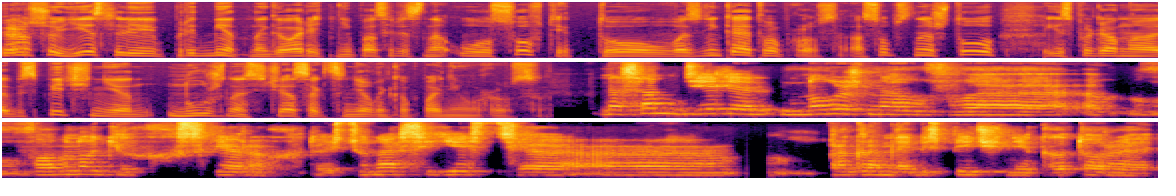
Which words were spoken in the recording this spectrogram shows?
Хорошо, если предметно говорить непосредственно о софте, то возникает вопрос, а, собственно, что из программного обеспечения нужно сейчас акционерной компании «Уроса»? На самом деле нужно в, во многих сферах. То есть у нас есть э, программное обеспечение, которое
